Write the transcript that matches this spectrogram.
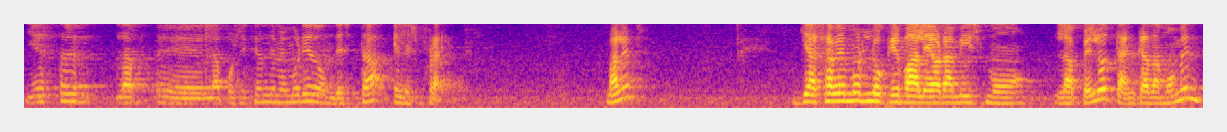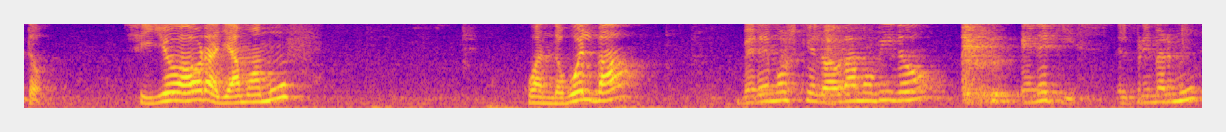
y esta es eh, la, posición de memoria donde está el sprite. ¿Vale? Ya sabemos lo que vale ahora mismo la pelota en cada momento. Si yo ahora llamo a move, cuando vuelva, veremos que lo habrá movido en X. El primer move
